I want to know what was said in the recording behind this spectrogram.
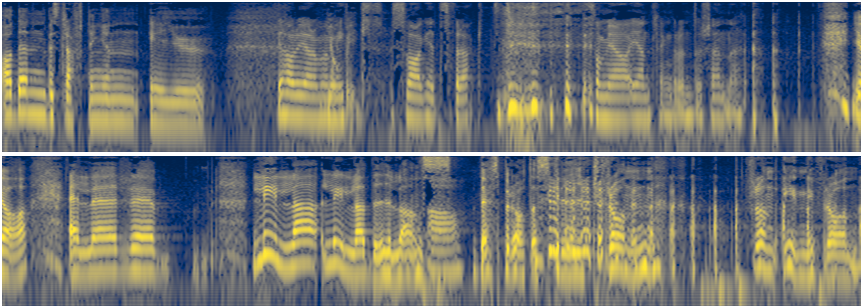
Ja, den bestraffningen är ju... Det har att göra med Jobbig. mitt svaghetsförakt. som jag egentligen går runt och känner. Ja, eller eh, lilla, lilla Dilans Ja. desperata skrik från, från inifrån.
